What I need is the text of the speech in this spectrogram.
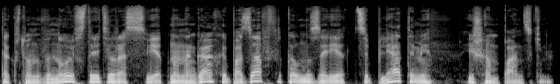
так что он вновь встретил рассвет на ногах и позавтракал на заре цыплятами и шампанским.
